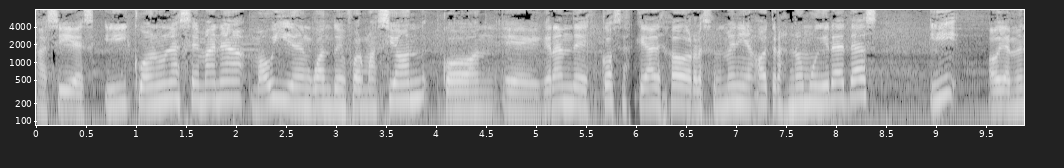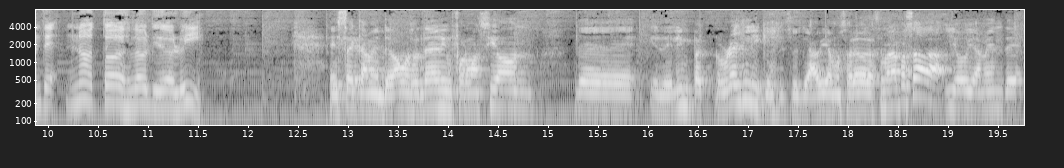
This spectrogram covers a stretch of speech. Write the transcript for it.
Así es, y con una semana movida en cuanto a información, con eh, grandes cosas que ha dejado WrestleMania, otras no muy gratas, y obviamente no todo es WWE. Exactamente, vamos a tener información de, del Impact Wrestling, que es el que habíamos hablado la semana pasada, y obviamente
